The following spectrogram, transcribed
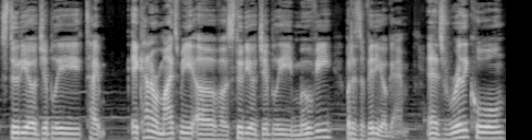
Studio Ghibli type it kind of reminds me of a Studio Ghibli movie, but it's a video game. And it's really cool,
